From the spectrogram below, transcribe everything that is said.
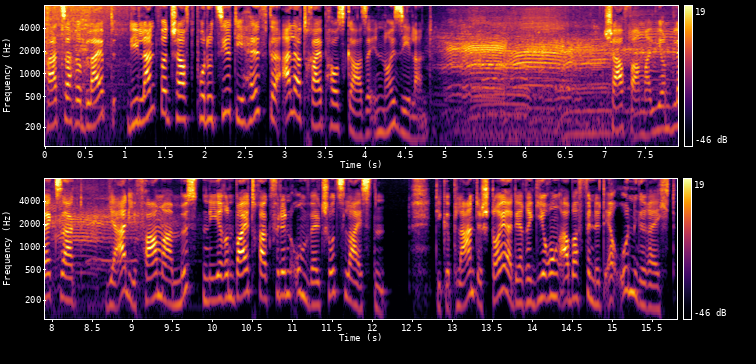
Tatsache bleibt, die Landwirtschaft produziert die Hälfte aller Treibhausgase in Neuseeland. Schaffarmer Leon Black sagt, ja, die Farmer müssten ihren Beitrag für den Umweltschutz leisten. Die geplante Steuer der Regierung aber findet er ungerecht.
